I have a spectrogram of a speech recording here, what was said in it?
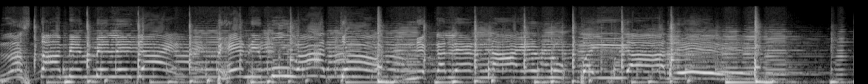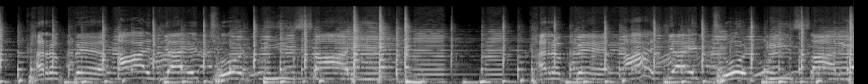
रास्ता में मिल जाए भेन बुआ तो निकले नाय रुपया रे। घर पे आ जाए छोटी सारी। घर पे आ जाए छोटी सारी।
